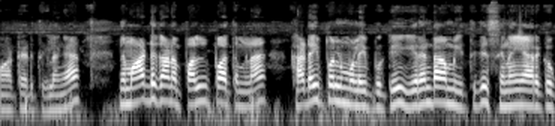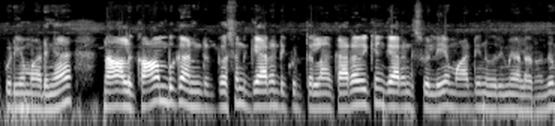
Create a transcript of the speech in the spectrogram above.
மாட்டை எடுத்துக்கலாங்க. இந்த மாட்டுக்கான பல் பார்த்தோம்னா கடைப்பல் முளைப்புக்கு இரண்டாம் ஈத்துக்கு சினையாக இருக்கக்கூடிய மாடுங்க. நாலு காம்புக்கு ஹண்ட்ரட் பர்சன்ட் கேரண்டி கொடுத்துடலாம். கறவைக்கும் கேரண்டி சொல்லியே மாட்டின் உரிமையாளர் வந்து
